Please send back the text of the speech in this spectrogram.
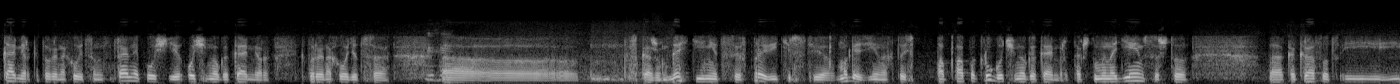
камер, которые находятся на центральной площади, очень много камер, которые находятся, uh скажем, в гостинице, в правительстве, в магазинах. То есть по, по, по кругу очень много камер. Так что мы надеемся, что как раз вот и,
